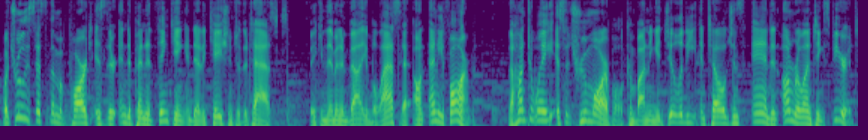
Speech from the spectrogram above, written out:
What truly sets them apart is their independent thinking and dedication to their tasks making them an invaluable asset on any farm. The Huntaway is a true marvel, combining agility, intelligence, and an unrelenting spirit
